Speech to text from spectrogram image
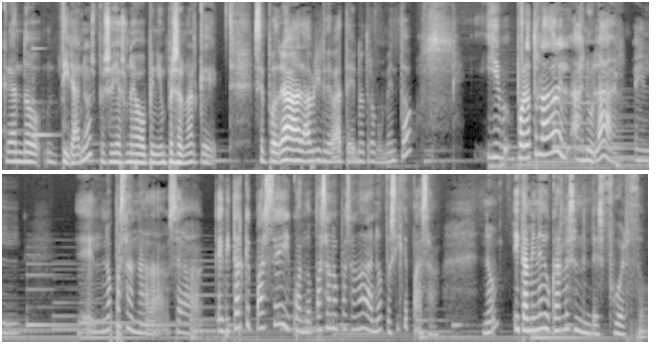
creando tiranos, pero eso ya es una opinión personal que se podrá abrir debate en otro momento. Y por otro lado, el anular, el no pasa nada, o sea, evitar que pase y cuando pasa no pasa nada, no, pues sí que pasa, ¿no? Y también educarles en el esfuerzo.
